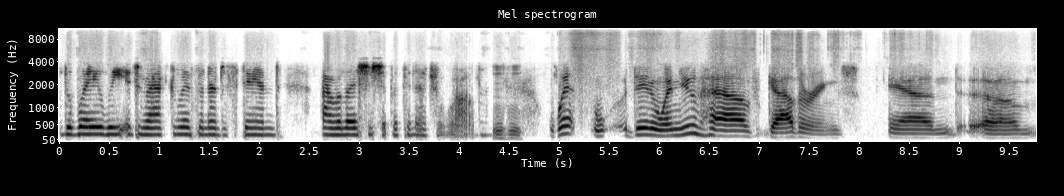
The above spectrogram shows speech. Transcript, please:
the way we interact with and understand our relationship with the natural world. Mm-hmm. When, Dena, when you have gatherings and um,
